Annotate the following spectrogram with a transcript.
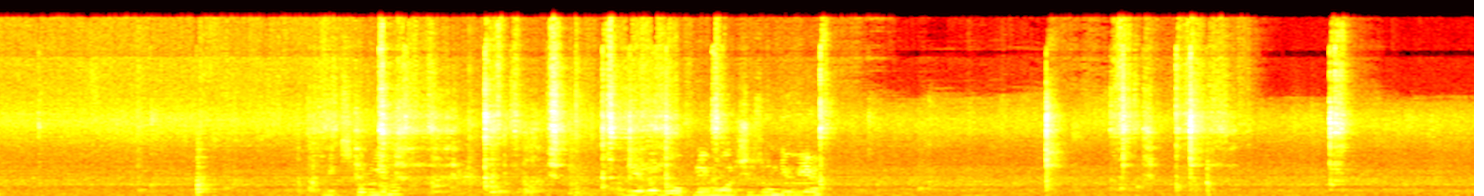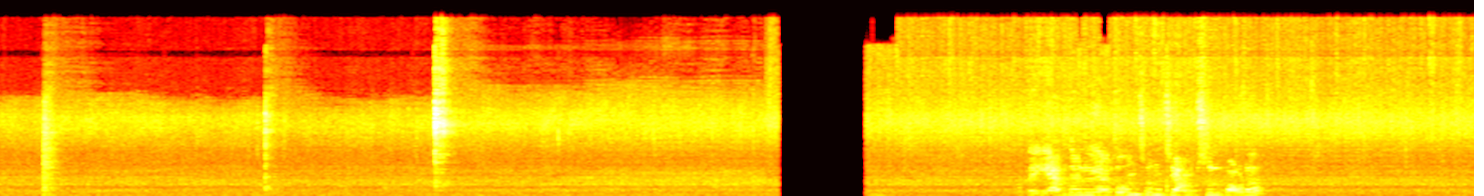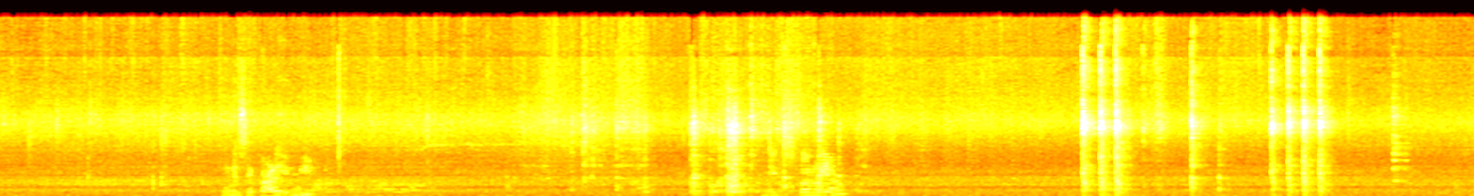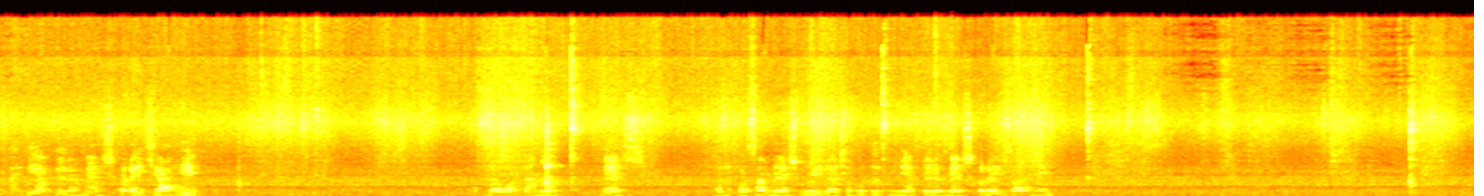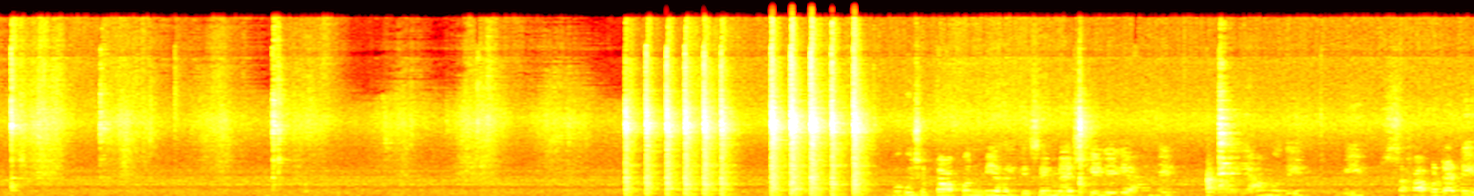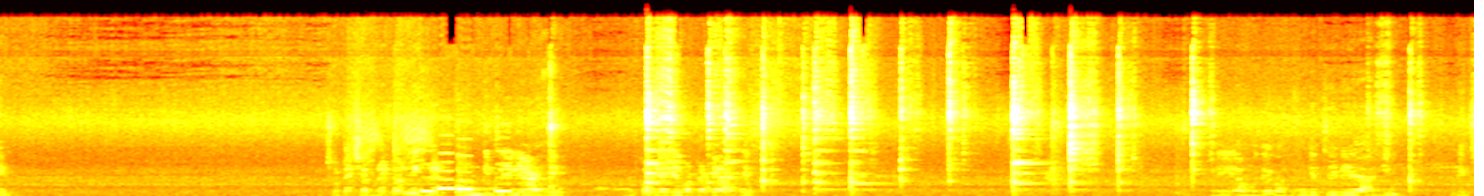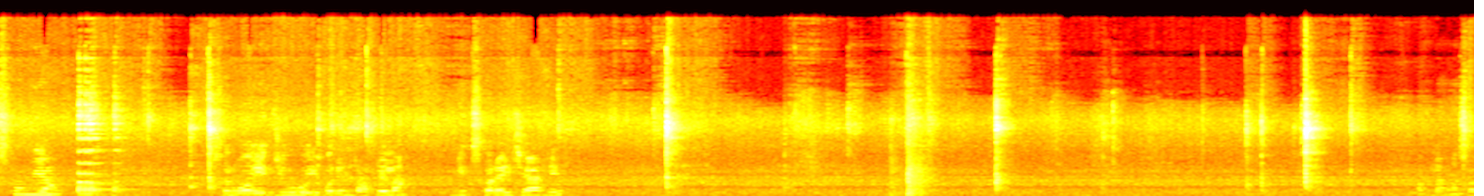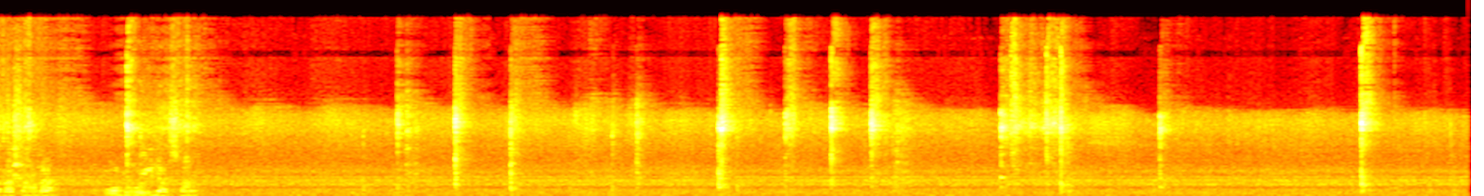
मिक्स करूया. आणि याला लो फ्लेमवर शिजवून देऊया. यात घालूया दोन चमचे आमसूल पावडर. थोडेसे काळे मीठ. मिक्स करूया. हे आपल्याला मॅश करायचे आहे. आपला वाटाणा मॅश हलकासा मॅश होईल अशा पद्धतीने आपल्याला मॅश करायचं आहे बघू शकता आपण मी हलकेसे मॅश केलेले आहे. आणि यामध्ये मी सहा बटाटे छोट्याशा ग्रेटरने ग्रेट करून घेतलेले आहे. उकडलेले बटाटे आहेत मी यामध्ये भाजून घेतलेले आहे. मिक्स करूया. सर्व एकजीव होईपर्यंत आपल्याला मिक्स करायचे आहे आपला मसाला चांगला कोट होईल असा.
